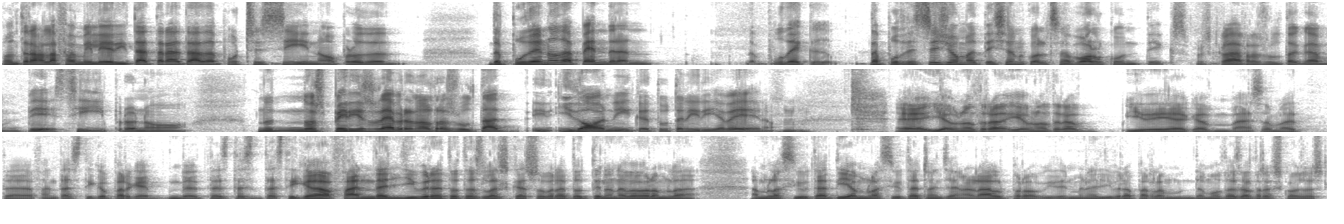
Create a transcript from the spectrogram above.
Contra la familiaritat heretada potser sí, no? Però de, de poder no dependre'n. De poder, de poder ser jo mateixa en qualsevol context. Però clar, resulta que bé, sí, però no, no, no esperis rebre'n el resultat idoni que tu t'aniria bé, no? Eh, hi, ha una altra, hi ha una altra idea que m'ha semblat eh, fantàstica perquè t'es- t'es- t'estic agafant del llibre totes les que sobretot tenen a veure amb la, amb la ciutat i amb les ciutats en general, però evidentment el llibre parla de moltes altres coses.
